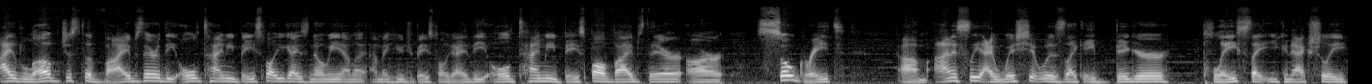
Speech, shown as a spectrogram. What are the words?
I love just the vibes there. The old timey baseball. You guys know me. I'm a, I'm a huge baseball guy. The old timey baseball vibes there are so great. Um, honestly, I wish it was like a bigger place that you can actually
